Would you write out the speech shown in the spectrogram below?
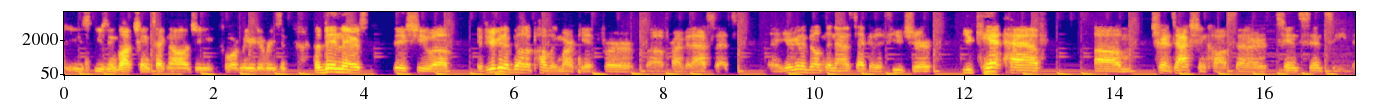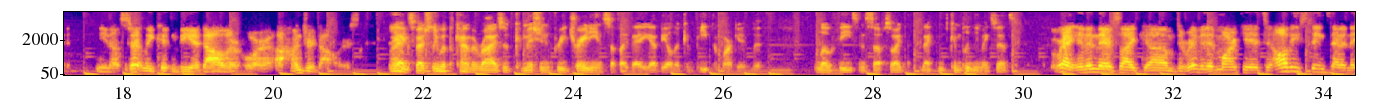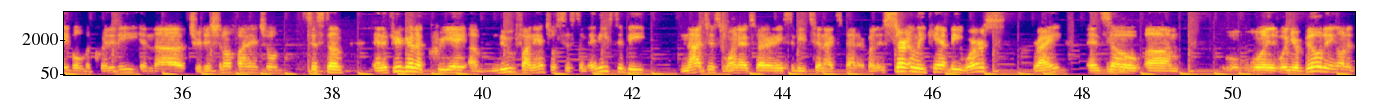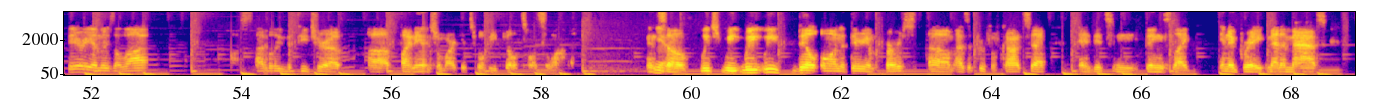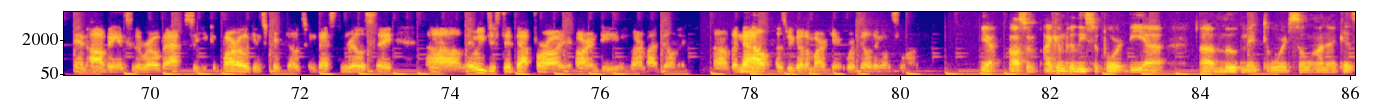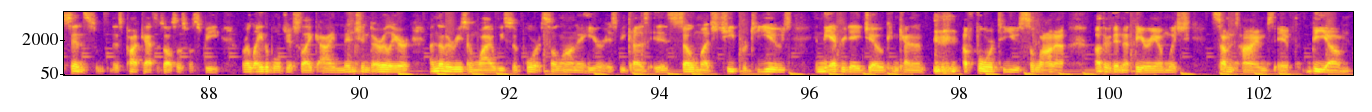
use, using blockchain technology for a myriad of reasons. But then there's the issue of if you're going to build a public market for uh, private assets, and you're going to build the Nasdaq of the future, you can't have um, transaction costs that are 10 cents even. You know, certainly couldn't be a dollar or a hundred dollars. Right? Yeah, especially with kind of the rise of commission free trading and stuff like that. You got to be able to compete in the market with low fees and stuff. So I, that completely makes sense. Right. And then there's like um, derivative markets and all these things that enable liquidity in the traditional financial system. And if you're going to create a new financial system, it needs to be not just 1x better, it needs to be 10x better. But it certainly can't be worse, right? And so mm-hmm. um, when, when you're building on Ethereum, there's a lot. I believe the future of uh, financial markets will be built on Solana. And yeah. so we, we, we, we built on Ethereum first um, as a proof of concept and did some things like integrate MetaMask and Aave into the Rhove app so you could borrow against crypto to invest in real estate. Um, and we just did that for our R&D. We learned by building. Uh, but now, as we go to market, we're building on Solana. Yeah, awesome. I completely support the uh, uh, movement towards Solana because since this podcast is also supposed to be relatable, just like I mentioned earlier, another reason why we support Solana here is because it is so much cheaper to use, and the everyday Joe can kind of afford to use Solana other than Ethereum, which sometimes if the um,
